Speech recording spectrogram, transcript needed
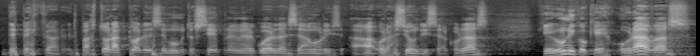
de pescar. El pastor actual en ese momento siempre me recuerda esa oración, dice, ¿acordás? Que lo único que orabas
